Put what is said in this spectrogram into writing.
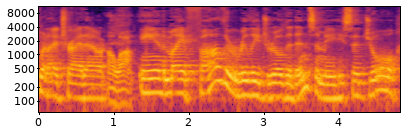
when I tried out. Oh, wow. And my father really drilled it into me. He said, Joel,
